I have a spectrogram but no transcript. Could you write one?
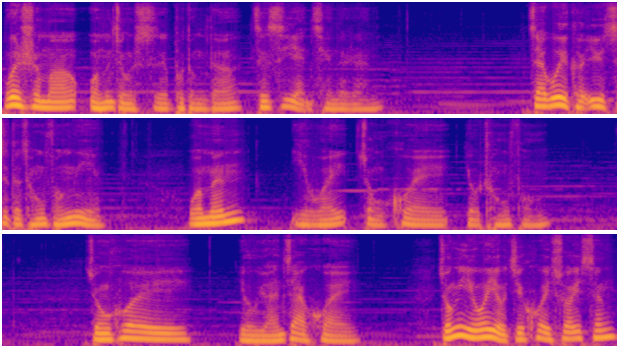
为什么我们总是不懂得珍惜眼前的人？在未可预知的重逢里，我们以为总会有重逢，总会有缘再会，总以为有机会说一声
